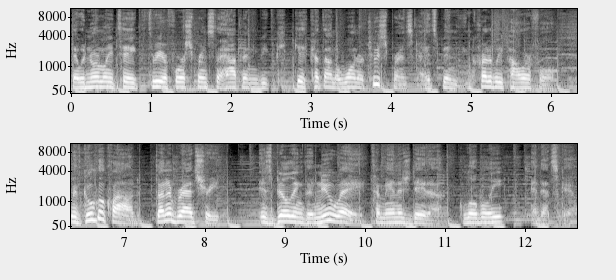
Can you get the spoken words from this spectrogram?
that would normally take three or four sprints to happen get cut down to one or two sprints. It's been incredibly powerful. With Google Cloud, Dun & Bradstreet is building the new way to manage data globally and at scale.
